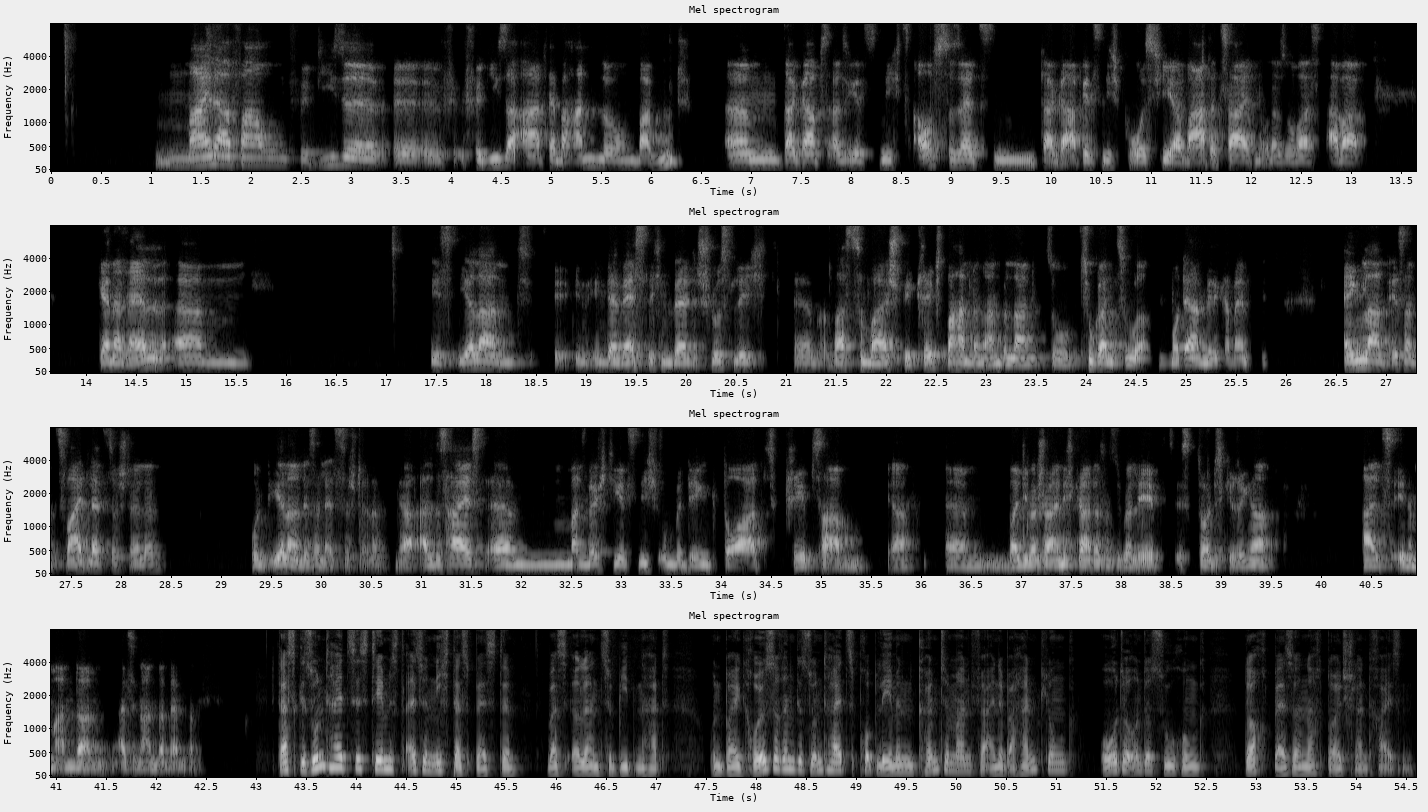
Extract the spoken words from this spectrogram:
meine Erfahrung für diese, äh, für, diese Art der Behandlung war gut. Ähm, da gab es also jetzt nichts auszusetzen. Da gab jetzt nicht groß hier Wartezeiten oder sowas. Aber generell ähm, ist Irland in, in der westlichen Welt das Schlusslicht, was zum Beispiel Krebsbehandlung anbelangt, so Zugang zu modernen Medikamenten. England ist an zweitletzter Stelle und Irland ist an letzter Stelle. Ja, also das heißt, ähm, man möchte jetzt nicht unbedingt dort Krebs haben, ja, ähm, weil die Wahrscheinlichkeit, dass man es überlebt, ist deutlich geringer als in einem anderen, als in anderen Ländern. Das Gesundheitssystem ist also nicht das Beste, was Irland zu bieten hat, und bei größeren Gesundheitsproblemen könnte man für eine Behandlung oder Untersuchung doch besser nach Deutschland reisen.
